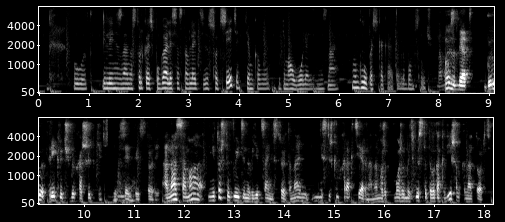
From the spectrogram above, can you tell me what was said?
вот. Или, не знаю, настолько испугались оставлять соцсети тем, кого, видимо, уволили, не знаю. Ну, глупость какая-то в любом случае. На мой взгляд, было три ключевых ошибки во всей этой истории. Она сама не то, что выеденного яйца не стоит, она не слишком характерна. Она может, может быть выступила как вишенка на торте,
